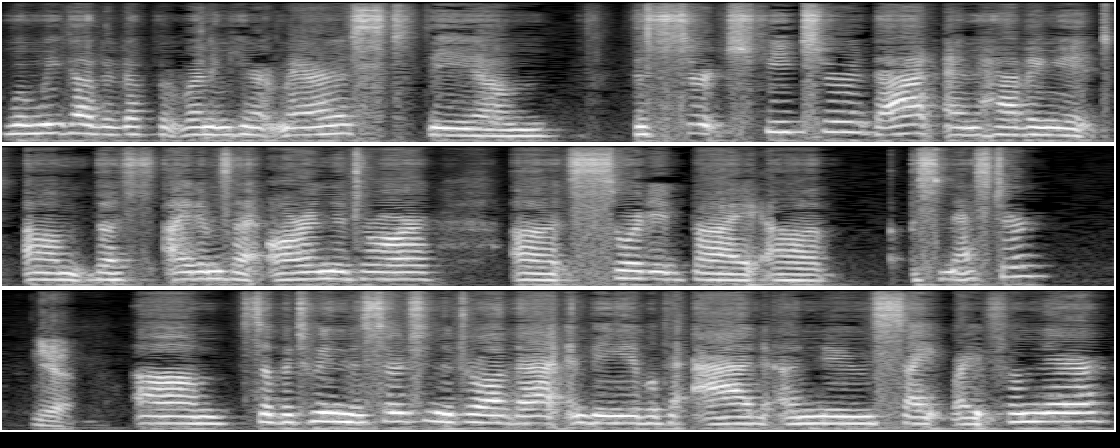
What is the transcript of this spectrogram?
when we got it up and running here at Marist, the um, the search feature, that and having it, um, the items that are in the drawer uh, sorted by uh, semester. Yeah. Um, so between the search and the draw of that and being able to add a new site right from there,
